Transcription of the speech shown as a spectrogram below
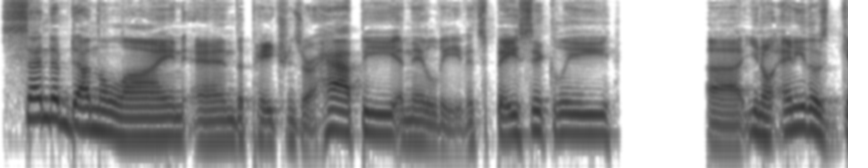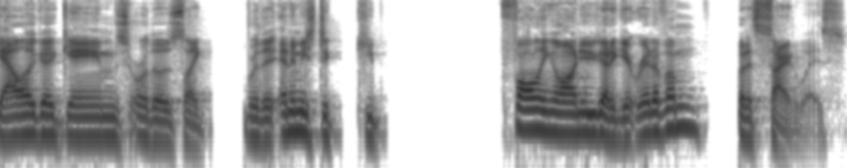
send them down the line, and the patrons are happy and they leave. It's basically, uh, you know, any of those Galaga games or those like where the enemies to keep falling on you, you got to get rid of them, but it's sideways.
